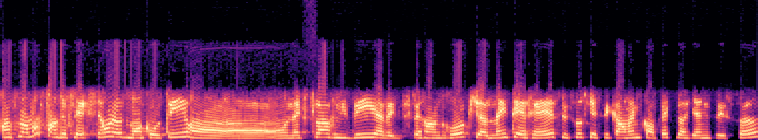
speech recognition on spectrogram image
En ce moment, c'est en réflexion. Là, de mon côté, on, on explore l'idée avec différents groupes. Il y a de l'intérêt. C'est sûr que c'est quand même complexe d'organiser ça.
